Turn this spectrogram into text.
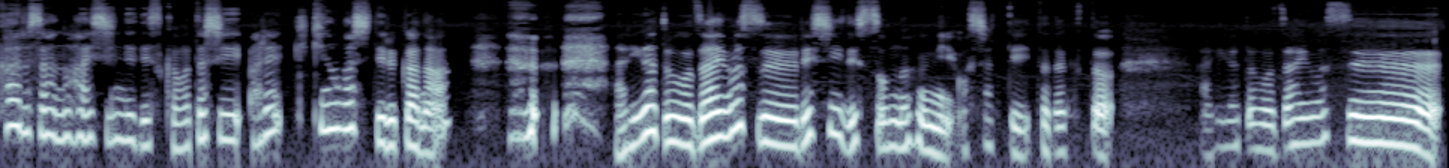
カールさんの配信でですか？私、あれ？聞き逃してるかな？ありがとうございます。嬉しいです。そんな風におっしゃっていただくと。ありがとうございます。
